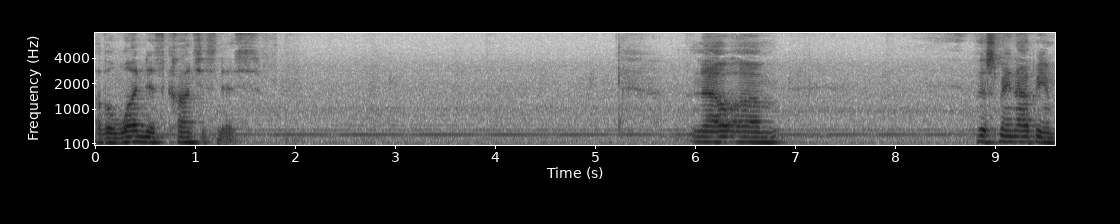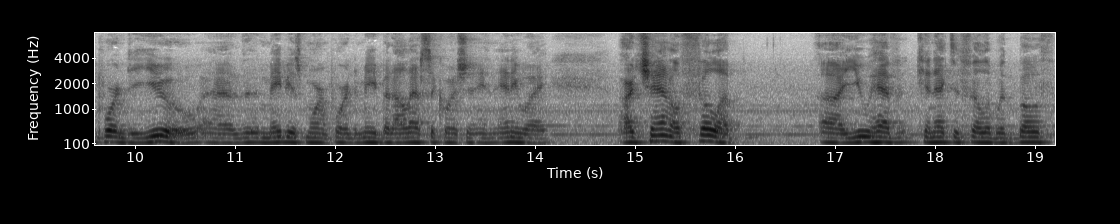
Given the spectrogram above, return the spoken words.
of a oneness consciousness. Now, um, this may not be important to you. Uh, maybe it's more important to me, but I'll ask the question in anyway our channel, Philip, uh, you have connected Philip with both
